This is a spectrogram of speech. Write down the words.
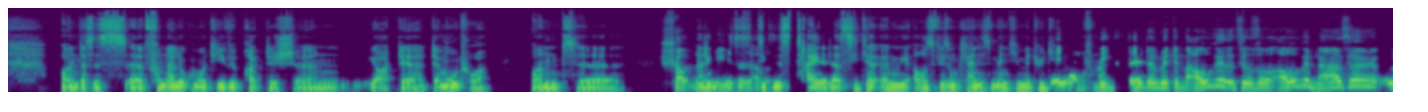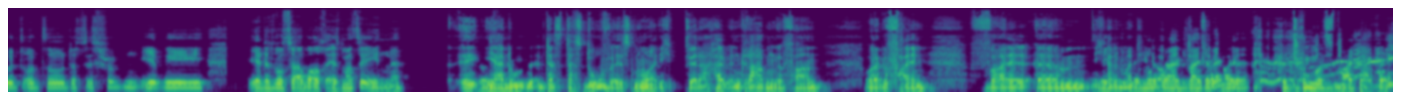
Und das ist äh, von der Lokomotive praktisch äh, ja der der Motor. Und äh, Schaut nach Diesel aus. Dieses Teil, das sieht ja irgendwie aus wie so ein kleines Männchen mit Hütchen ja, auf. Ne? Da mit dem Auge, so, so Auge, Nase und, und so, das ist schon irgendwie, ja, das musst du aber auch erstmal sehen, ne? Äh, ja, du, das, das Doofe ist nur, ich wäre da halb in den Graben gefahren oder gefallen, weil ähm, ich hatte mein Titel halt weiter weg. Ne? Du musst weiter weg.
